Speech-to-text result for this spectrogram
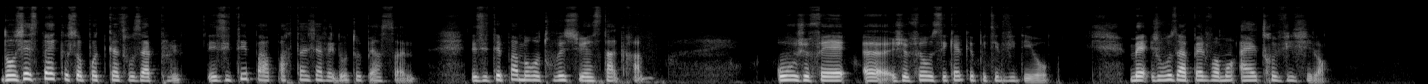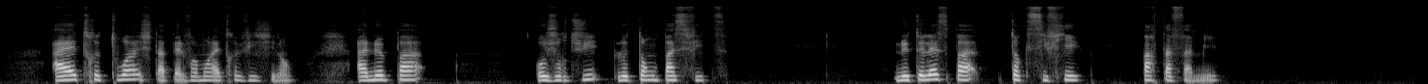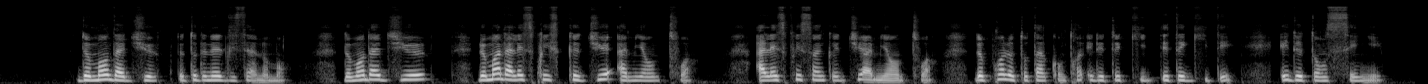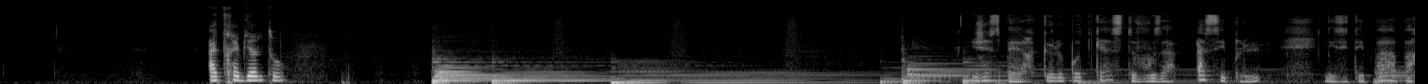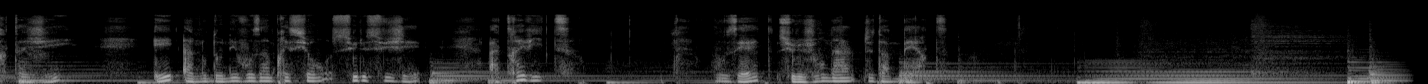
Donc j'espère que ce podcast vous a plu. N'hésitez pas à partager avec d'autres personnes. N'hésitez pas à me retrouver sur Instagram où je fais, euh, je fais aussi quelques petites vidéos. Mais je vous appelle vraiment à être vigilant. À être toi, je t'appelle vraiment à être vigilant. À ne pas... Aujourd'hui, le temps passe vite. Ne te laisse pas toxifier par ta famille. Demande à Dieu de te donner le discernement. Demande à Dieu, demande à l'Esprit que Dieu a mis en toi, à l'Esprit Saint que Dieu a mis en toi, de prendre le total contrôle et de te, de te guider et de t'enseigner. À très bientôt. J'espère que le podcast vous a assez plu. N'hésitez pas à partager et à nous donner vos impressions sur le sujet. À très vite. Vous êtes sur le journal de Dambert.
